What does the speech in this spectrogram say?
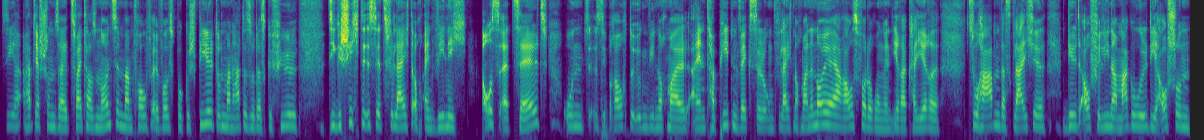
Sie hat ja schon seit 2019 beim VfL Wolfsburg gespielt und man hatte so das Gefühl, die Geschichte ist jetzt vielleicht auch ein wenig auserzählt und sie brauchte irgendwie nochmal einen Tapetenwechsel, um vielleicht nochmal eine neue Herausforderung in ihrer Karriere zu haben. Das gleiche gilt auch für Lina Magul, die auch schon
